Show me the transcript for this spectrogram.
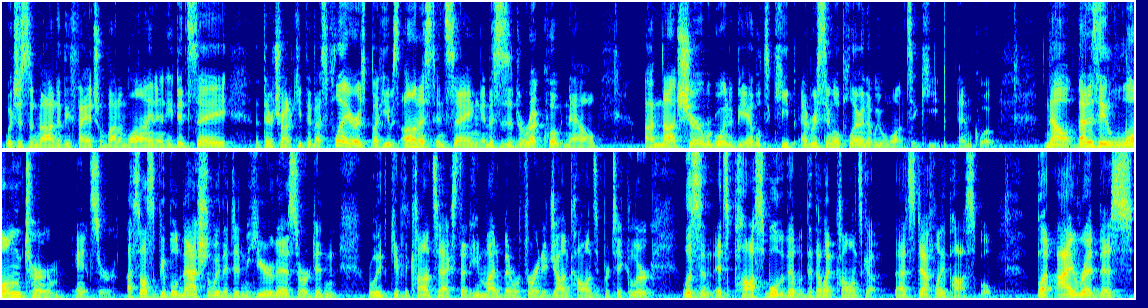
which is a nod to the financial bottom line and he did say that they're trying to keep the best players but he was honest in saying and this is a direct quote now i'm not sure we're going to be able to keep every single player that we want to keep end quote now, that is a long term answer. I saw some people nationally that didn't hear this or didn't really give the context that he might have been referring to John Collins in particular. Listen, it's possible that they, that they let Collins go. That's definitely possible. But I read this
